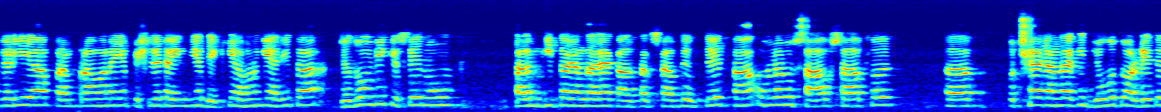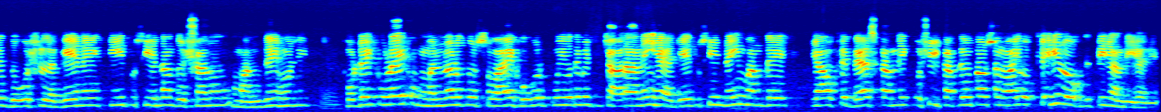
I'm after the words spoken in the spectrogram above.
ਜਿਹੜੀਆਂ ਪਰੰਪਰਾਵਾਂ ਨੇ ਜਾਂ ਪਿਛਲੇ ਟਾਈਮ ਦੀਆਂ ਦੇਖੀਆਂ ਹੋਣਗੀਆਂ ਜੀ ਤਾਂ ਜਦੋਂ ਵੀ ਕਿਸੇ ਨੂੰ ਤਲਬ ਕੀਤਾ ਜਾਂਦਾ ਹੈ ਅਕਾਲ ਤਖਤ ਸਾਹਿਬ ਦੇ ਉੱਤੇ ਤਾਂ ਉਹਨਾਂ ਨੂੰ ਸਾਫ਼-ਸਾਫ਼ ਪੁੱਛਿਆ ਜਾਂਦਾ ਕਿ ਜੋ ਤੁਹਾਡੇ ਤੇ ਦੋਸ਼ ਲੱਗੇ ਨੇ ਕੀ ਤੁਸੀਂ ਇਹਨਾਂ ਦੋਸ਼ਾਂ ਨੂੰ ਮੰਨਦੇ ਹੋ ਜੀ? ਤੁਹਾਡੇ ਕੋਲੇ ਉਹ ਮੰਨਣ ਤੋਂ ਸਿਵਾਏ ਹੋਰ ਕੋਈ ਉਹਦੇ ਵਿੱਚ ਚਾਰਾ ਨਹੀਂ ਹੈ। ਜੇ ਤੁਸੀਂ ਨਹੀਂ ਮੰਨਦੇ ਜਾਂ ਉੱਥੇ ਬਹਿਸ ਕਰਨ ਦੀ ਕੋਸ਼ਿਸ਼ ਕਰਦੇ ਹੋ ਤਾਂ ਸੁਣਵਾਈ ਉੱਥੇ ਹੀ ਰੋਕ ਦਿੱਤੀ ਜਾਂਦੀ ਹੈ ਜੀ।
